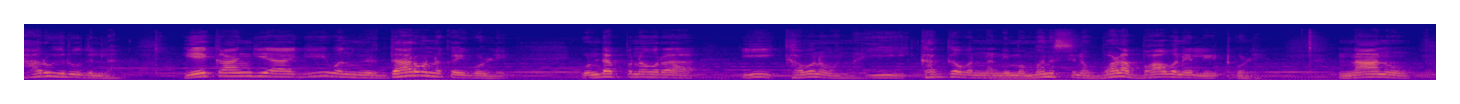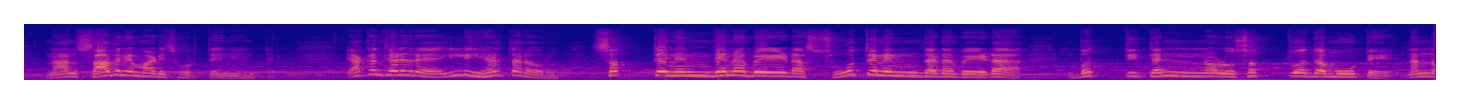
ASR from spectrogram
ಯಾರೂ ಇರುವುದಿಲ್ಲ. ಏಕಾಂಗಿಯಾಗಿ ಒಂದು ನಿರ್ಧಾರವನ್ನು ಕೈಗೊಳ್ಳಿ. ಗುಂಡಪ್ಪನವರ ಈ ಕವನವನ್ನು, ಈ ಕಗ್ಗವನ್ನು ನಿಮ್ಮ ಮನಸ್ಸಿನ ಒಳ ಭಾವನೆಯಲ್ಲಿ ಇಟ್ಕೊಳ್ಳಿ. ನಾನು ನಾನು ಸಾಧನೆ ಮಾಡಿ ಸೋರ್ತೇನೆ ಅಂತೇಳಿ ಯಾಕಂತ ಹೇಳಿದ್ರೆ ಇಲ್ಲಿ ಹೇಳ್ತಾರೆ ಅವರು, ಸತ್ಯನೆಂದೆನಬೇಡ, ಸೋತೆನೆಂದೆನಬೇಡ, ಬತ್ತಿ ತೆನ್ನೊಳು ಸತ್ವದ ಮೂಟೆ, ನನ್ನ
